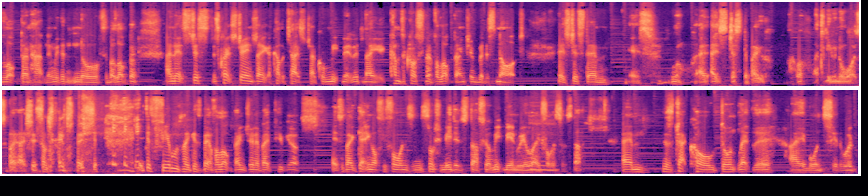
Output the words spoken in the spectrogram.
lockdown happening. We didn't know about lockdown, and it's just it's quite strange. Like a couple of tracks, a track called "Meet Me at Midnight," it comes across a bit of a lockdown tune, but it's not. It's just um, it's well, it's just about. Oh, I don't even know what it's about actually. Sometimes it just feels like it's a bit of a lockdown tune about people. You know, it's about getting off your phones and social media and stuff. You know, meet me in real life, all this sort of stuff. Um, there's a track called "Don't Let the." I won't say the word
